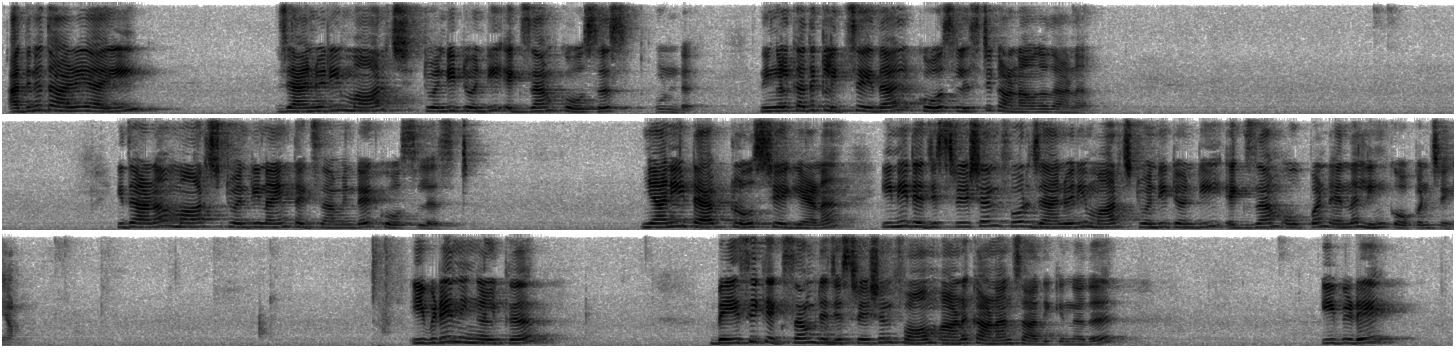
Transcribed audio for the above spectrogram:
അതിനു താഴെയായി January March twenty twenty exam courses ഉണ്ട്. നിങ്ങൾക്കത് ക്ലിക്ക് ചെയ്താൽ കോഴ്സ് ലിസ്റ്റ് കാണാവുന്നതാണ്. ഇതാണ് മാർച്ച് ട്വന്റി നയൻത്ത് എക്സാമിന്റെ കോഴ്സ് ലിസ്റ്റ് ഞാൻ ഈ ടാബ് ക്ലോസ് ചെയ്യുകയാണ്. ഇനി registration for January March twenty twenty exam open എന്ന ലിങ്ക് ഓപ്പൺ ചെയ്യാം. ഇവിടെ നിങ്ങൾക്ക് ബേസിക് എക്സാം രജിസ്ട്രേഷൻ ഫോം ആണ് കാണാൻ സാധിക്കുന്നത്. ഇവിടെ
